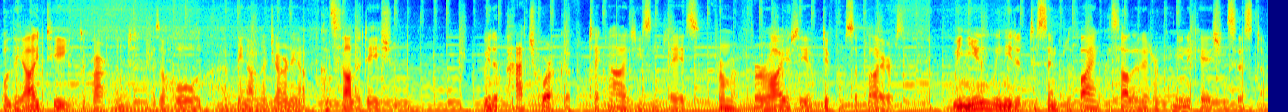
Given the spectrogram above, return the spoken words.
Well, the IT department as a whole have been on a journey of consolidation. We had a patchwork of technologies in place from a variety of different suppliers. We knew we needed to simplify and consolidate our communication system,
